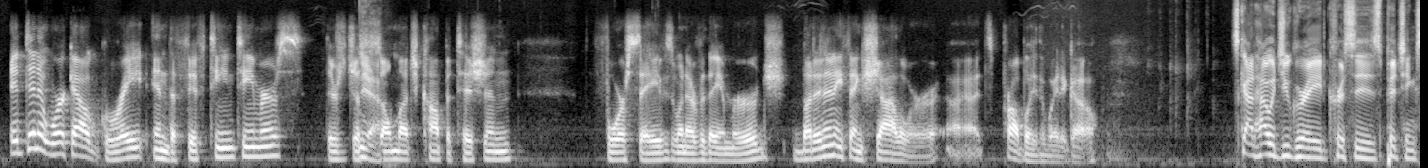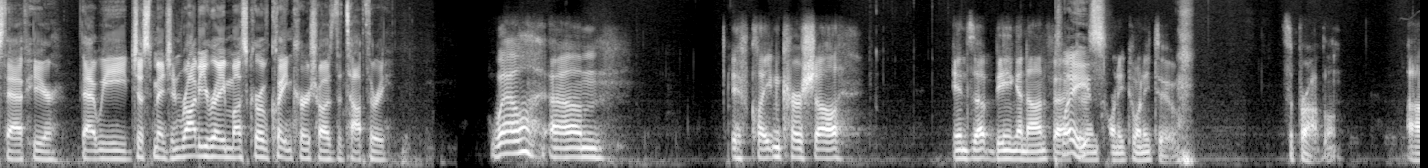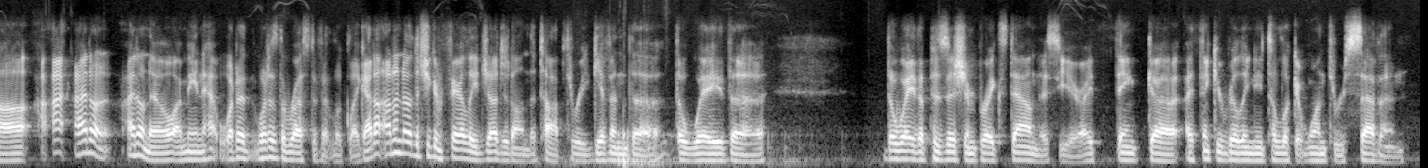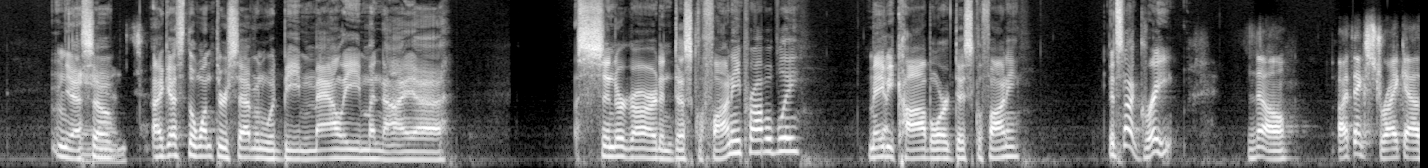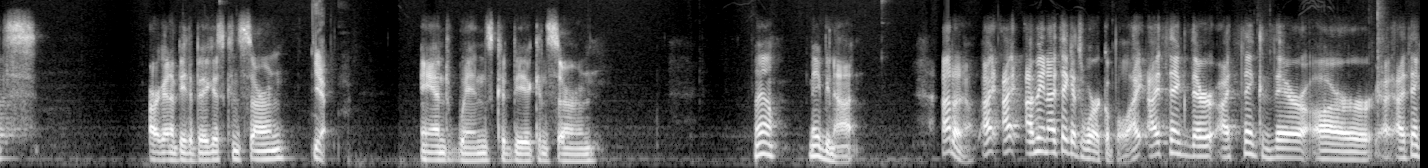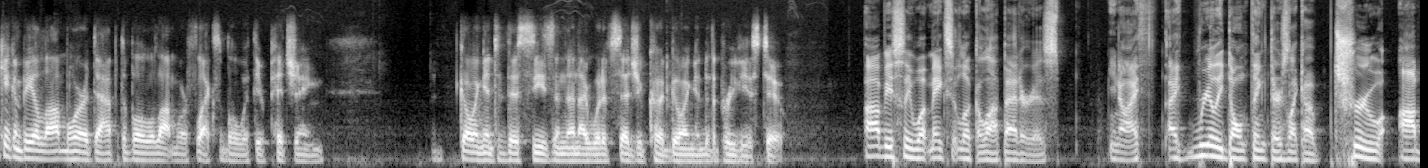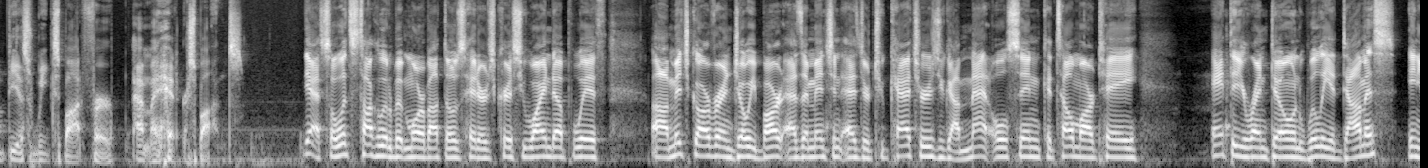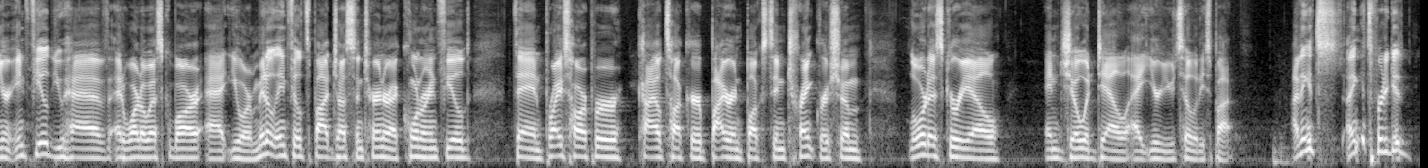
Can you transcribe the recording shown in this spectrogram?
It didn't work out great in the 15 teamers. There's just Yeah. so much competition for saves whenever they emerge. But in anything shallower, uh, it's probably the way to go. Scott, how would you grade Chris's pitching staff here that we just mentioned? Robbie Ray, Musgrove, Clayton Kershaw is the top three. Well, um, if Clayton Kershaw ends up being a non-factor in 2022, it's a problem. Uh, I, I don't, I don't know. I mean, how, what, are, what does the rest of it look like? I don't, I don't know that you can fairly judge it on the top three, given the the way the the way the position breaks down this year. I think, uh, I think you really need to look at one through seven. Yeah, so I guess the one through seven would be Mahle, Manaea, Syndergaard, and DeSclafani, probably. Maybe Cobb or DeSclafani. It's not great. No, I think strikeouts are going to be the biggest concern. Yeah. and wins could be a concern. Well, maybe not. I don't know. I, I, I mean, I think it's workable. I, I think there, I think there are, I I think you can be a lot more adaptable, a lot more flexible with your pitching going into this season than I would have said you could going into the previous two. Obviously, what makes it look a lot better is, you know, I th- I really don't think there's like a true obvious weak spot for at my hitter spots. Yeah, so let's talk a little bit more about those hitters, Chris. You wind up with uh, Mitch Garver and Joey Bart, as I mentioned, as your two catchers. You got Matt Olson, Ketel Marte, Anthony Rendon, Willy Adames. In your infield, you have Eduardo Escobar at your middle infield spot, Justin Turner at corner infield, then Bryce Harper, Kyle Tucker, Byron Buxton, Trent Grisham, Lourdes Gurriel, and Jo Adell at your utility spot. I think it's I think it's pretty good.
